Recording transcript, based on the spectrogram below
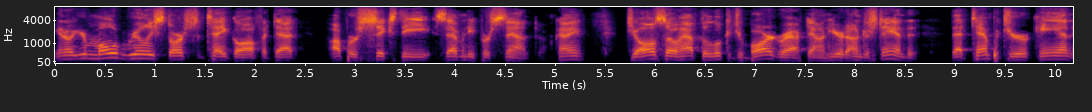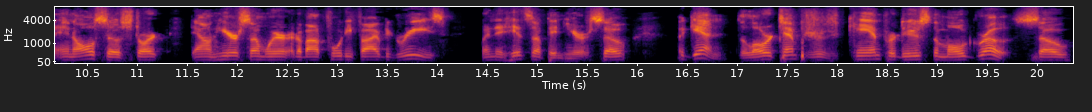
you know, your mold really starts to take off at that upper 60, 70%. Okay. But you also have to look at your bar graph down here to understand that that temperature can and also start down here somewhere at about 45 degrees when it hits up in here. So again, the lower temperatures can produce the mold growth. So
